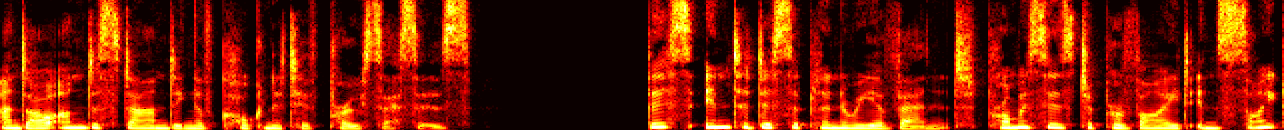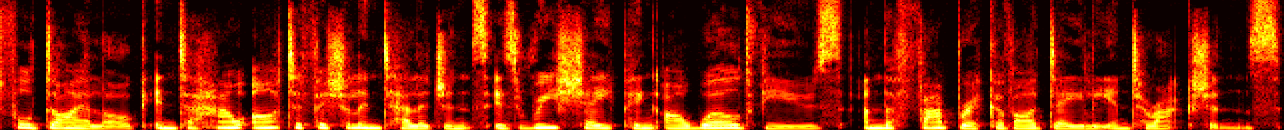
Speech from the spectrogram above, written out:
and our understanding of cognitive processes. This interdisciplinary event promises to provide insightful dialogue into how artificial intelligence is reshaping our worldviews and the fabric of our daily interactions.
